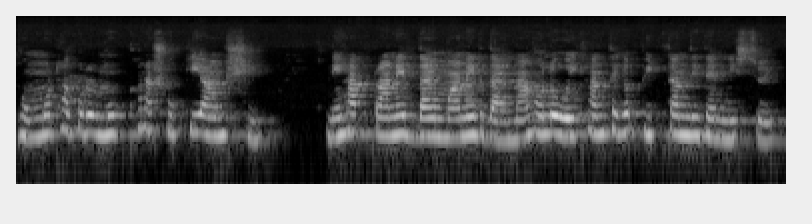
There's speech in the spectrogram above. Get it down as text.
ধম্ম ঠাকুরের মুখখানা শুকিয়ে আমসি নেহাত প্রাণের দায় মানের দায়, না হলে ওইখান থেকে পিটটান দিতেন নিশ্চয়ই।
